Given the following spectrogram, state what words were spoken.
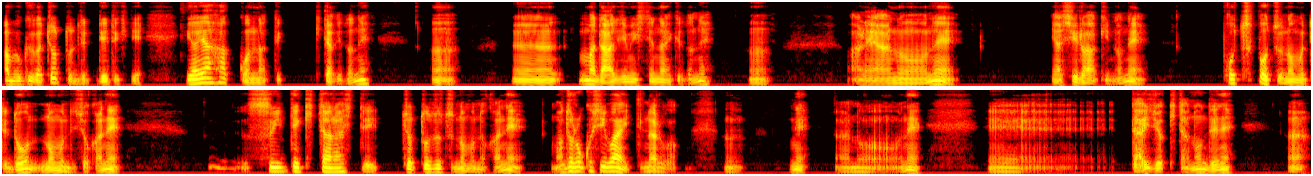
あ、ぶくがちょっとで出てきて、やや発酵になってきたけどね。うん。えー、まだ味見してないけどね。うん。あれ、あのね、八代秋のね、ポツポツ飲むってどう飲むんでしょうかね。水滴垂らしてちょっとずつ飲むのかね。まどろこしわいってなるわ。うん。あのね、えー、大ジョッキ頼んでね、あ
